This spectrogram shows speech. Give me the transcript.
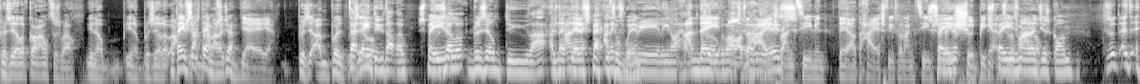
Brazil have gone out as well. You know, you know Brazil. But they've sacked their manager. Yeah, yeah, yeah. Brazil, um, That, Brazil they do that though. Spain- Brazil, Brazil do that, and, They're- and they're expected and to win. Really not helped and they the are the highest years. ranked team in. They are the highest FIFA ranked team, so Spain, they should be getting Spain's to the final. manager's gone. So, uh, uh,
